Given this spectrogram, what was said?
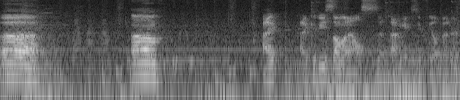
Uh. Um. I I could be someone else if that makes you feel better.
